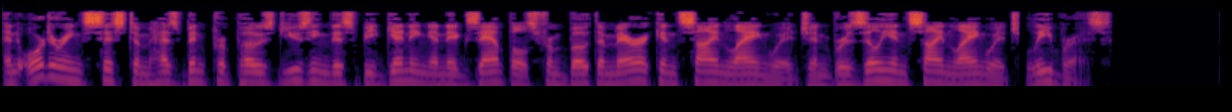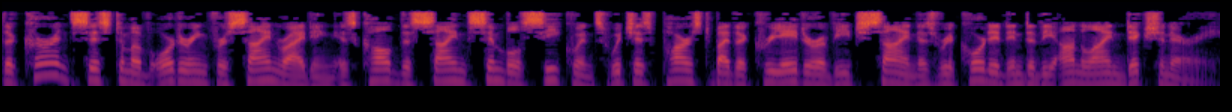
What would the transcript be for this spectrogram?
An ordering system has been proposed using this beginning and examples from both American Sign Language and Brazilian Sign Language Libras. The current system of ordering for signwriting is called the sign symbol sequence which is parsed by the creator of each sign as recorded into the online dictionary.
